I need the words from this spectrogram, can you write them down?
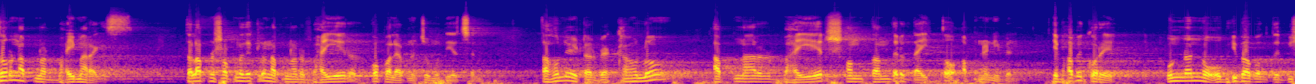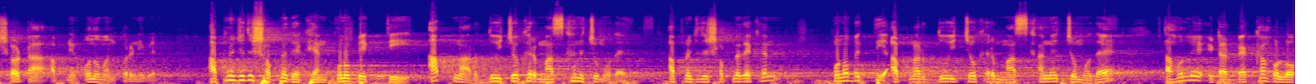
ধরুন আপনার ভাই মারা গেছে। তাহলে আপনি স্বপ্ন দেখলেন আপনার ভাইয়ের কপালে আপনি চুমু দিয়েছেন। তাহলে এটার ব্যাখ্যা হলো, আপনার ভাইয়ের সন্তানদের দায়িত্ব আপনি নেবেন। এভাবে করে অন্যান্য অভিভাবকদের বিষয়টা আপনি অনুমান করে নেবেন। আপনি যদি স্বপ্নে দেখেন কোনো ব্যক্তি আপনার দুই চোখের মাঝখানে চুমু দেয় আপনি যদি স্বপ্নে দেখেন, কোনো ব্যক্তি আপনার দুই চোখের মাঝখানে চুমু দেয়, তাহলে এটার ব্যাখ্যা হলো,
